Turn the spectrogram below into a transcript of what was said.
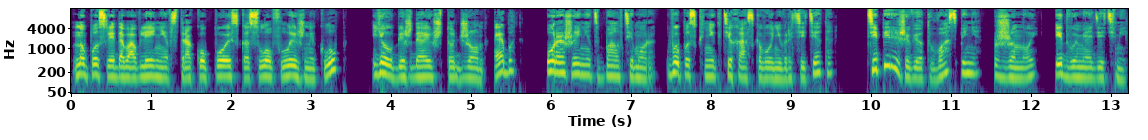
но после добавления в строку поиска слов «лыжный клуб» Я убеждаюсь, что Джон Эббот, уроженец Балтимора, выпускник Техасского университета, теперь живет в Аспене с женой и двумя детьми.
